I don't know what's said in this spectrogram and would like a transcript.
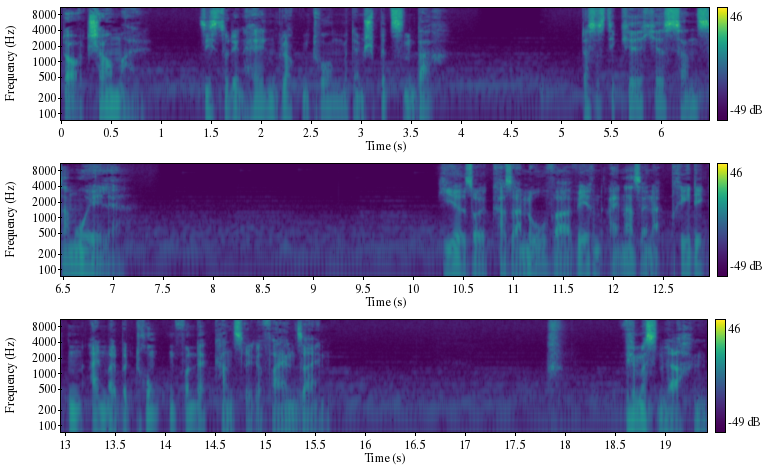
Dort, schau mal. Siehst du den hellen Glockenturm mit dem spitzen Dach? Das ist die Kirche San Samuele. Hier soll Casanova während einer seiner Predigten einmal betrunken von der Kanzel gefallen sein. Wir müssen lachen.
